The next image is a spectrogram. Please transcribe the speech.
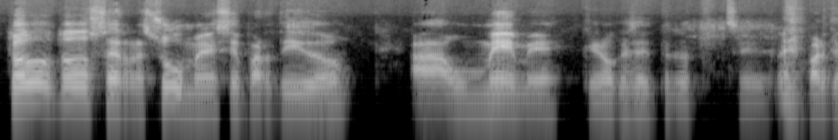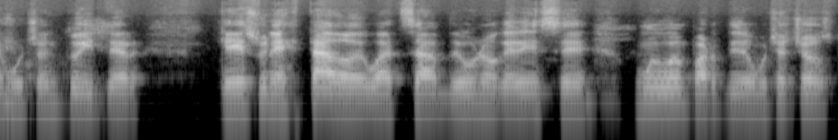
todo, todo se resume ese partido a un meme, que no que se, se comparte mucho en Twitter, que es un estado de WhatsApp de uno que dice, muy buen partido muchachos,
